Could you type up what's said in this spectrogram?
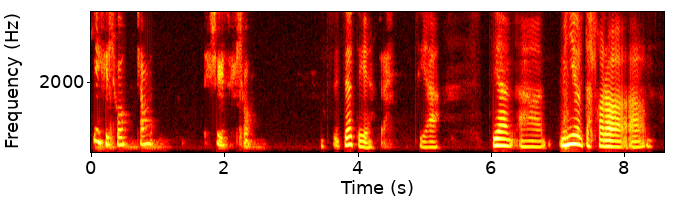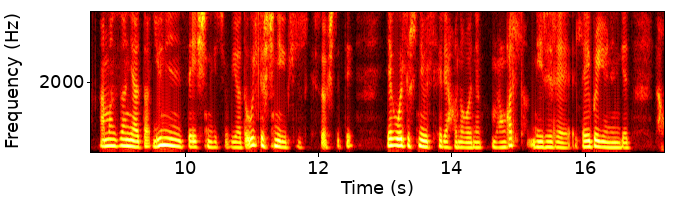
Хин эхлэх үү? Чам тэгшээс эхлэх үү? За тэгээ. За. За. За а миний хувьд болохоор Amazon-ы одоо unionization гэж би одоо үйлдвэрчний эвлэл гэсэн үг шүү дээ. Яг үйлдвэрчний эвлэхээр яг нөгөө нэг Монгол нэрээрээ labor union гэдэг яг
